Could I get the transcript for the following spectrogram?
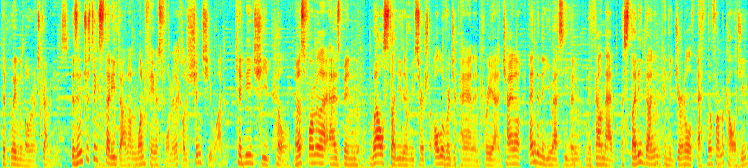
typically in the lower extremities. There's an interesting study done on one famous formula called Shen Qi Wan, kidney chi pill. Now this formula has been well studied and researched all over Japan and Korea and China, and in the US even, and they found that a study done in the Journal of Ethnopharmacology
